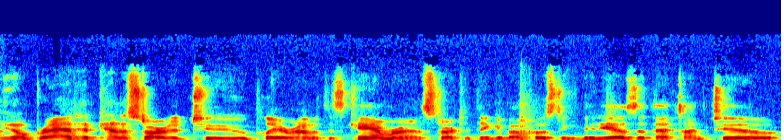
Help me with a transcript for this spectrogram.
you know, Brad had kind of started to play around with his camera and start to think about posting videos at that time too.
